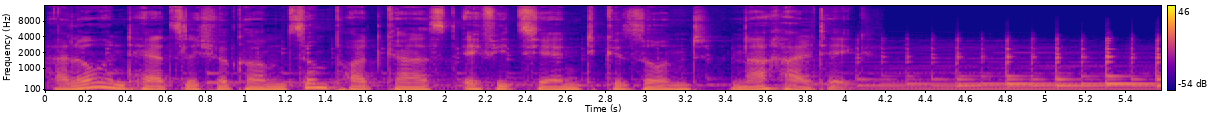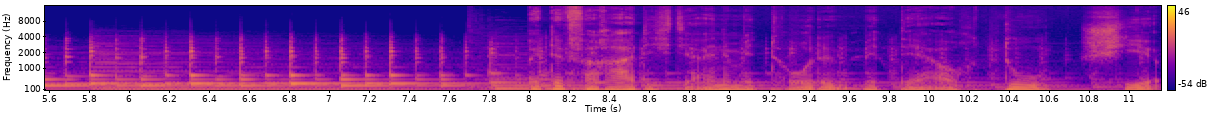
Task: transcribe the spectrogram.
Hallo und herzlich willkommen zum Podcast Effizient, Gesund, Nachhaltig. Heute verrate ich dir eine Methode, mit der auch du schier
